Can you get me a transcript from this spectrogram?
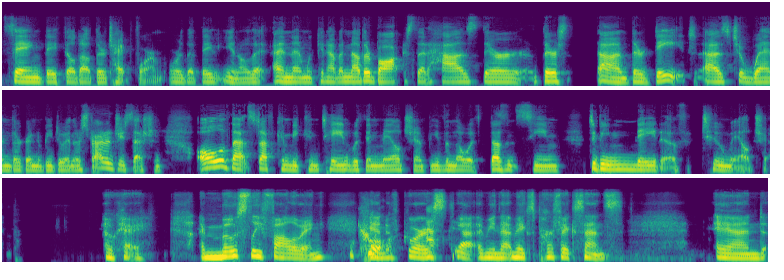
saying they filled out their Typeform or that they you know that and then we can have another box that has their their um, their date as to when they're going to be doing their strategy session. All of that stuff can be contained within MailChimp, even though it doesn't seem to be native to MailChimp. Okay. I'm mostly following. Cool. And of course, yeah, I mean, that makes perfect sense. And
